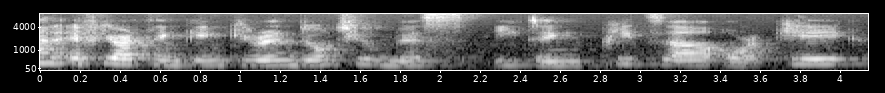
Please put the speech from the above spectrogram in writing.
And if you're thinking, Kiran, don't you miss eating pizza or cake?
